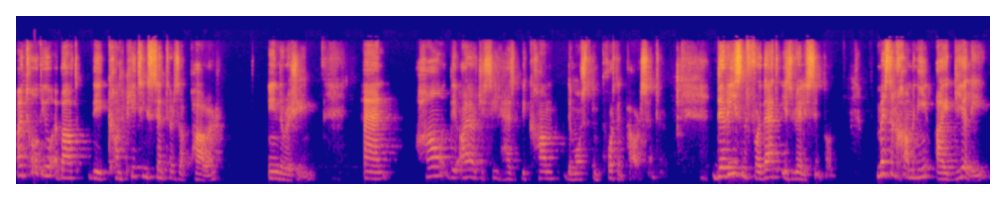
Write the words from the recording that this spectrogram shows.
I told you about the competing centers of power in the regime and how the IRGC has become the most important power center. The reason for that is really simple. Mr. Khamenei ideally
